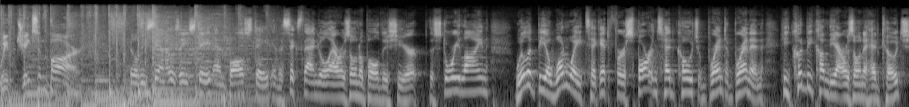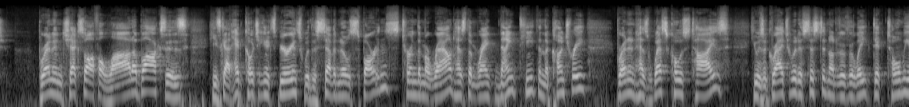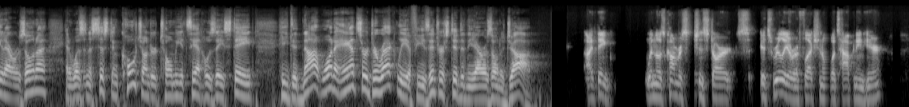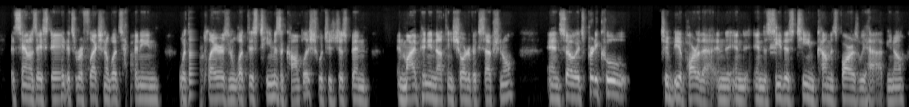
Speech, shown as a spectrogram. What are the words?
with Jason Barr. It'll be San Jose State and Ball State in the sixth annual Arizona Bowl this year. The storyline Will it be a one way ticket for Spartans head coach Brent Brennan? He could become the Arizona head coach. Brennan checks off a lot of boxes. He's got head coaching experience with the 7 0 Spartans, turned them around, has them ranked 19th in the country. Brennan has West Coast ties. He was a graduate assistant under the late Dick Tomey at Arizona and was an assistant coach under Tomey at San Jose State. He did not want to answer directly if he's interested in the Arizona job. I think when those conversations start, it's really a reflection of what's happening here at San Jose State. It's a reflection of what's happening with our players and what this team has accomplished, which has just been, in my opinion, nothing short of exceptional. And so it's pretty cool to be a part of that and, and, and to see this team come as far as we have, you know.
